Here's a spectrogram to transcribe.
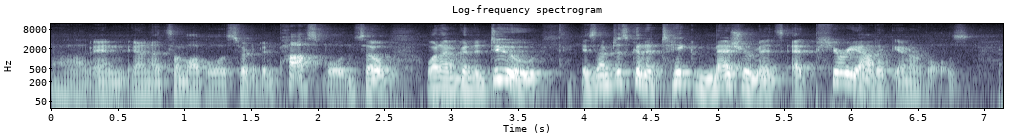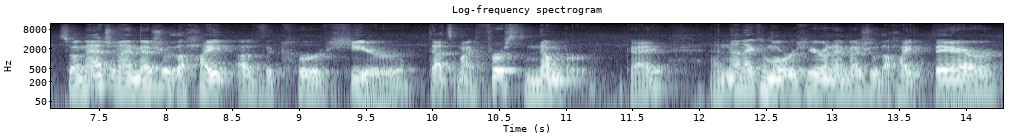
Uh, and, and at some level is sort of impossible. And so what I'm going to do is I'm just going to take measurements at periodic intervals. So imagine I measure the height of the curve here. That's my first number, okay? And then I come over here and I measure the height there,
